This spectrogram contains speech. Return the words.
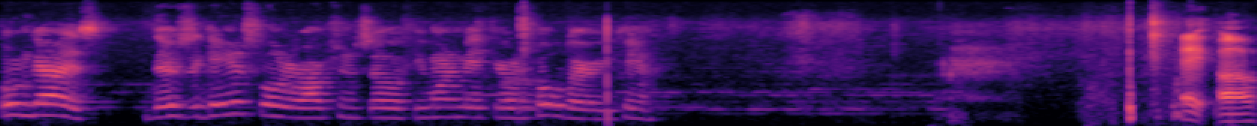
Oh, and guys, there's a games folder option, so if you want to make your own folder, you can. Hey, uh,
